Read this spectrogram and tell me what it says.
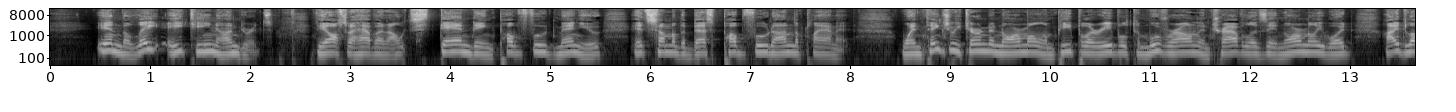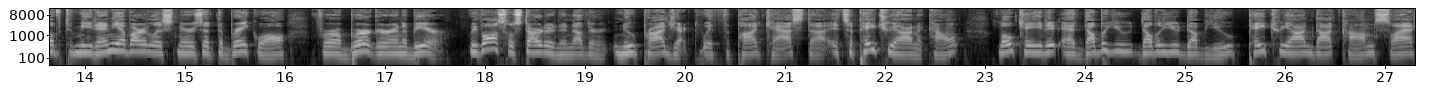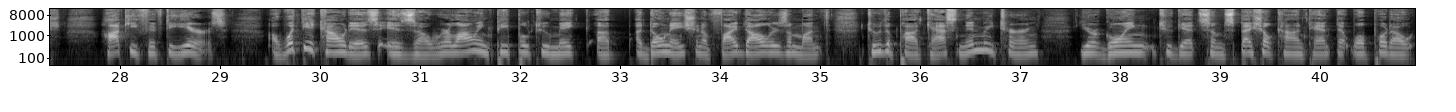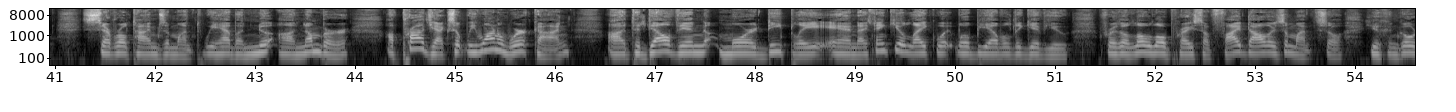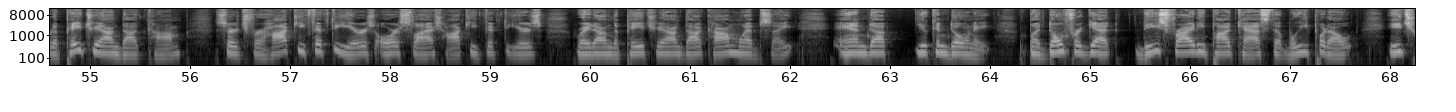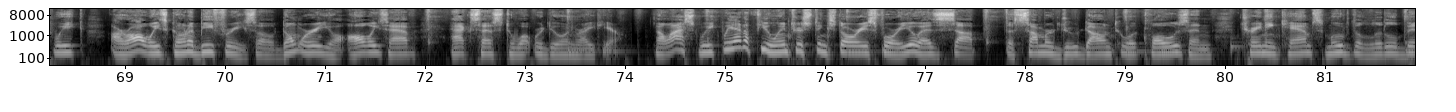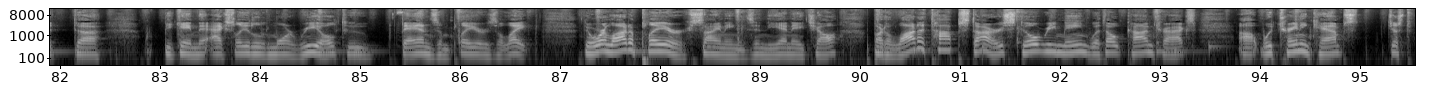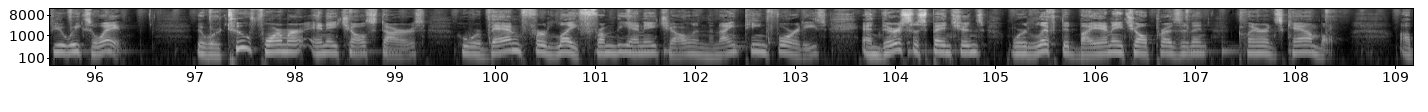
in the late 1800s. They also have an outstanding pub food menu. It's some of the best pub food on the planet. When things return to normal and people are able to move around and travel as they normally would, I'd love to meet any of our listeners at the Breakwall for a burger and a beer. We've also started another new project with the podcast. Uh, it's a Patreon account located at www.patreon.com slash hockey 50 years. Uh, what the account is, is uh, we're allowing people to make a, a donation of $5 a month to the podcast. And in return, you're going to get some special content that we'll put out several times a month. We have a, number of projects that we want to work on uh, to delve in more deeply. And I think you'll like what we'll be able to give you for the low, low price of $5 a month. So you can go to patreon.com, search for hockey 50 years or slash hockey 50 years right on the patreon.com website. And, uh, you can donate. But don't forget, these Friday podcasts that we put out each week are always going to be free. So don't worry, you'll always have access to what we're doing right here. Now, last week we had a few interesting stories for you as uh, the summer drew down to a close and training camps moved a little bit, uh, became actually a little more real to fans and players alike. There were a lot of player signings in the NHL, but a lot of top stars still remained without contracts uh, with training camps just a few weeks away. There were two former NHL stars who were banned for life from the NHL in the 1940s, and their suspensions were lifted by NHL President Clarence Campbell. Uh,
